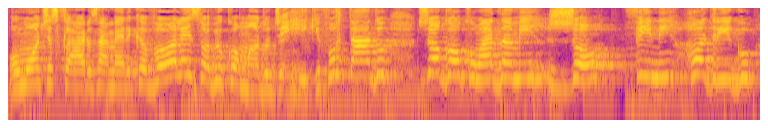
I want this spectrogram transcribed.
O Montes Claros América Vôlei, sob o comando de Henrique Furtado, jogou com Adami, Jô, Fini, Rodrigo,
